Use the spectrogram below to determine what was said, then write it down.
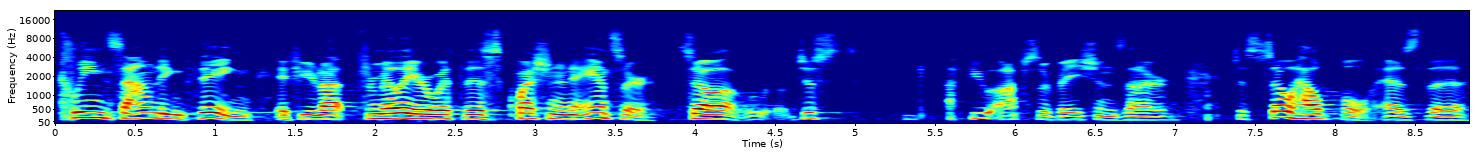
clean sounding thing if you're not familiar with this question and answer. So, just a few observations that are just so helpful as the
